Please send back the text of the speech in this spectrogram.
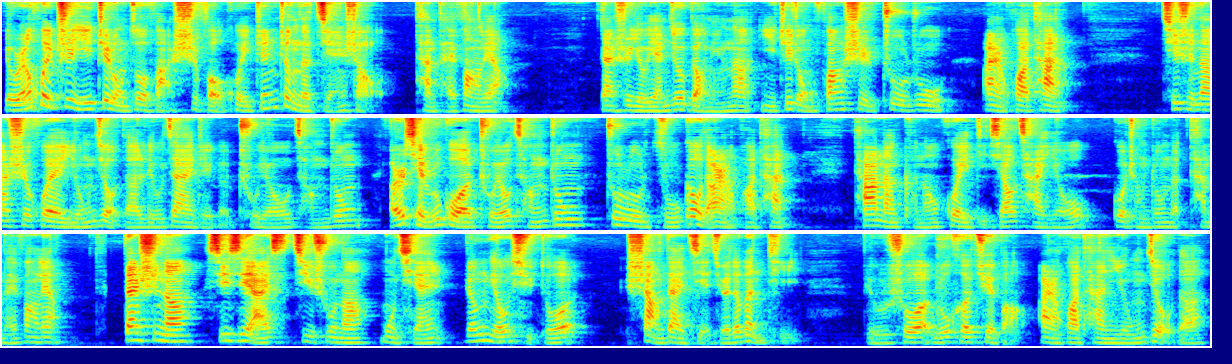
有人会质疑这种做法是否会真正的减少碳排放量，但是有研究表明呢，以这种方式注入二氧化碳，其实呢是会永久的留在这个储油层中，而且如果储油层中注入足够的二氧化碳，它呢可能会抵消采油过程中的碳排放量。但是呢，CCS 技术呢目前仍有许多尚待解决的问题，比如说如何确保二氧化碳永久的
